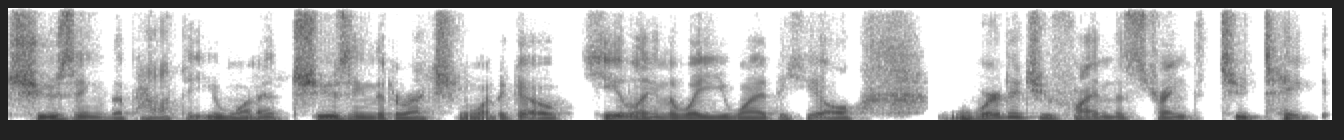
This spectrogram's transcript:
choosing the path that you wanted, choosing the direction you want to go, healing the way you wanted to heal. Where did you find the strength to take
